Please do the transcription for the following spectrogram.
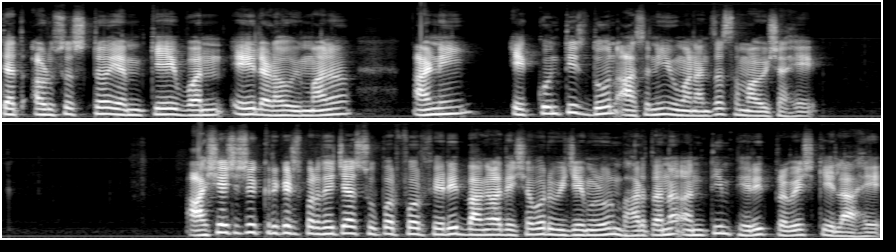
त्यात अडुसष्ट एम के वन ए लढाऊ विमानं आणि एकोणतीस दोन आसनी विमानांचा समावेश आहे. आशिया चषक क्रिकेट स्पर्धेच्या सुपर फोर फेरीत बांगलादेशावर विजय मिळवून भारतानं अंतिम फेरीत प्रवेश केला आहे.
